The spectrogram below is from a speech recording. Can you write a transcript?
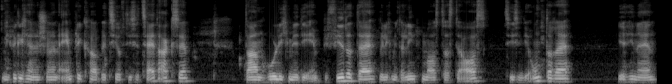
damit ich wirklich einen schönen Einblick habe jetzt hier auf diese Zeitachse. Dann hole ich mir die MP4-Datei, wähle ich mit der linken Maustaste aus, ziehe sie in die untere hier hinein.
